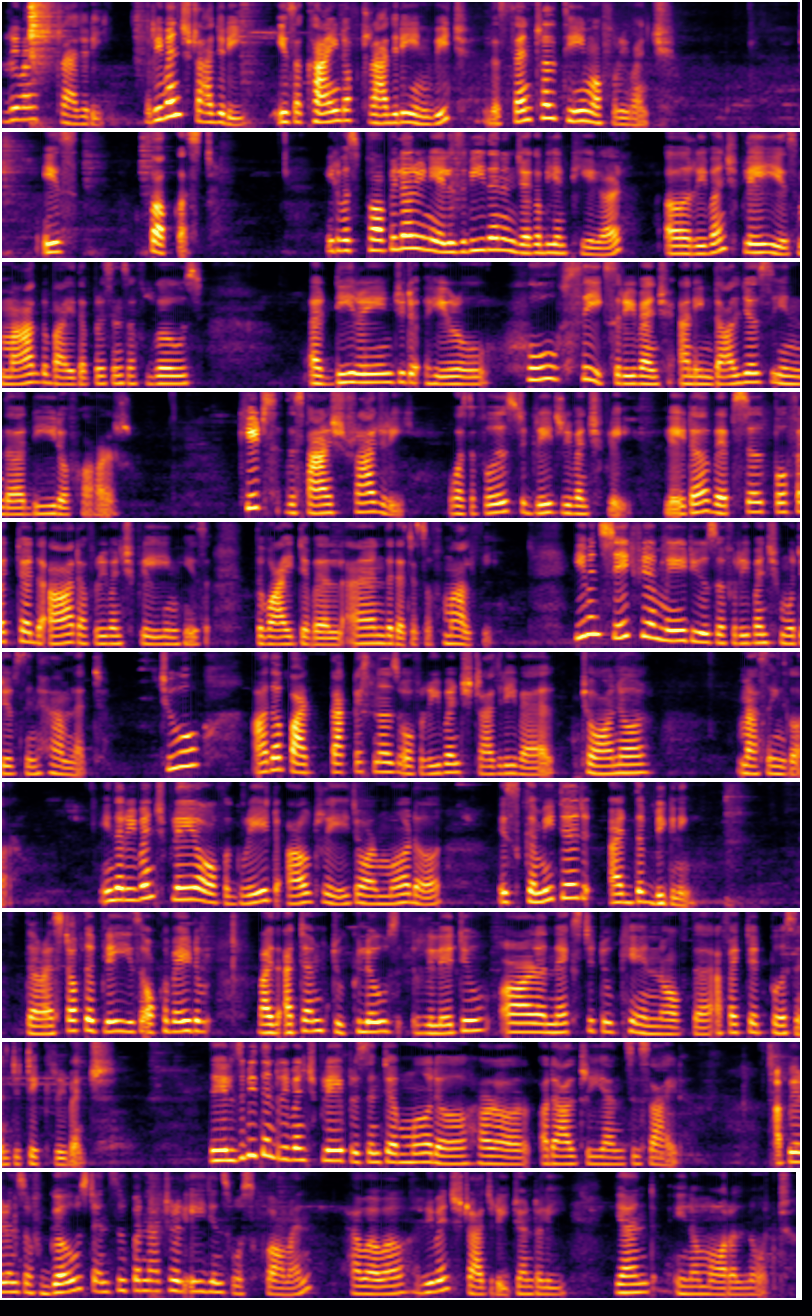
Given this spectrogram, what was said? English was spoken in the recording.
Revenge tragedy. Revenge tragedy is a kind of tragedy in which the central theme of revenge is focused. It was popular in Elizabethan and Jacobean period. A revenge play is marked by the presence of ghosts, a deranged hero who seeks revenge and indulges in the deed of horror. Kyd's, the Spanish tragedy, was the first great revenge play. Later, Webster perfected the art of revenge play in his The White Devil and The Duchess of Malfi. Even Shakespeare made use of revenge motives in Hamlet. Two other part- practitioners of revenge tragedy were Tourneur Massinger. In the revenge play of a great outrage or murder is committed at the beginning. The rest of the play is occupied by the attempt to close relative or next to kin of the affected person to take revenge. The Elizabethan revenge play presented murder, horror, adultery, and suicide. Appearance of ghosts and supernatural agents was common. However, revenge tragedy generally end in a moral note.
